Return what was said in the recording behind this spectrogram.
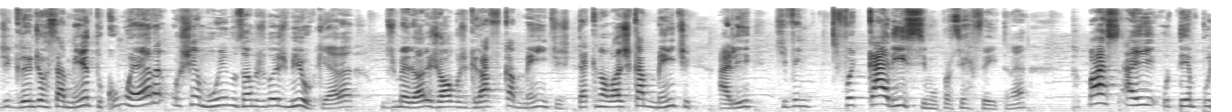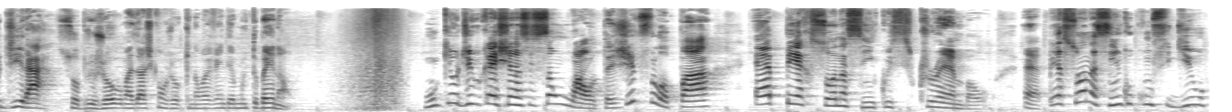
de grande orçamento, como era o Shemui nos anos 2000, que era um dos melhores jogos graficamente, tecnologicamente ali, que vem foi caríssimo para ser feito, né? Mas aí o tempo dirá sobre o jogo, mas acho que é um jogo que não vai vender muito bem não. Um que eu digo que as chances são altas de flopar é Persona 5 Scramble. É, Persona 5 conseguiu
